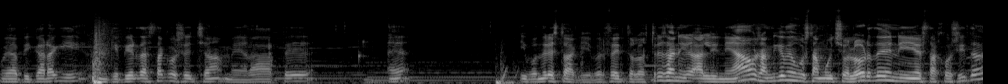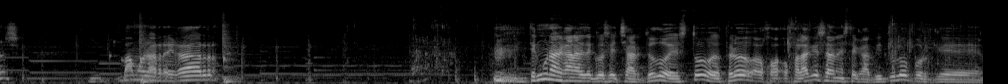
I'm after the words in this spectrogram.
Voy a picar aquí. Aunque pierda esta cosecha, me la pe... ¿Eh? Y pondré esto aquí, perfecto. Los tres alineados. A mí que me gusta mucho el orden y estas cositas. Vamos a regar. Tengo unas ganas de cosechar todo esto. Espero, ojalá que sea en este capítulo porque...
